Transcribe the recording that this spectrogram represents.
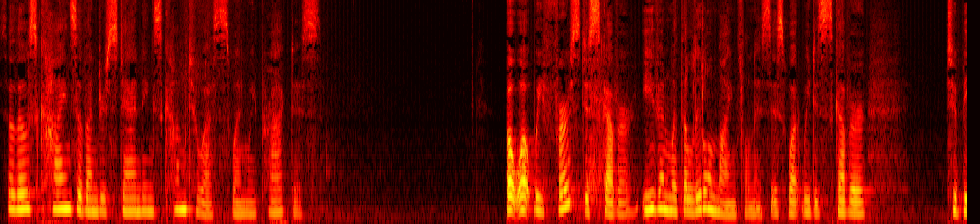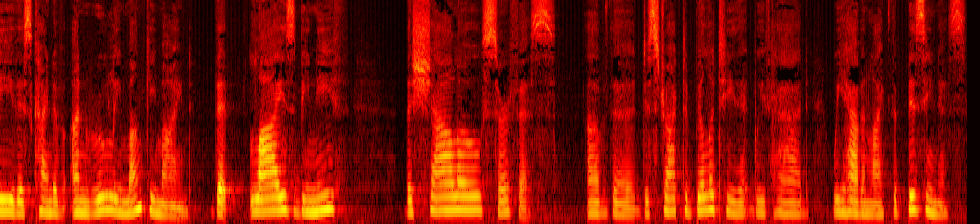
So, those kinds of understandings come to us when we practice. But what we first discover, even with a little mindfulness, is what we discover to be this kind of unruly monkey mind that lies beneath the shallow surface of the distractibility that we've had, we have in life, the busyness.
